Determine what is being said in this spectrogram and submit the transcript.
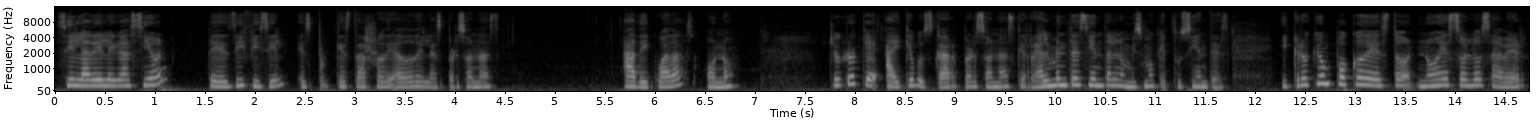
Si la delegación te es difícil, es porque estás rodeado de las personas adecuadas o no. Yo creo que hay que buscar personas que realmente sientan lo mismo que tú sientes, y creo que un poco de esto no es solo saber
